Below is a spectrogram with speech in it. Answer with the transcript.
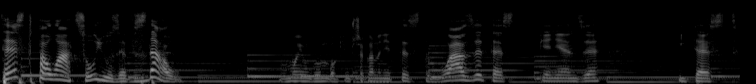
test pałacu Józef zdał. W moim głębokim przekonaniu test władzy, test pieniędzy i test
